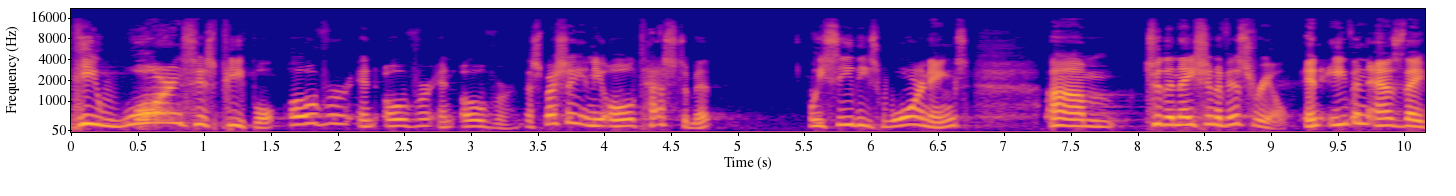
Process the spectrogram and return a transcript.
he warns his people over and over and over, especially in the Old Testament. We see these warnings um, to the nation of Israel. And even as they,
